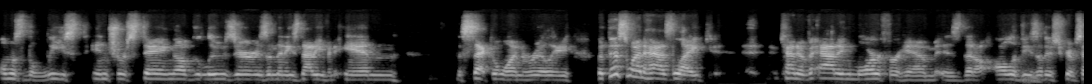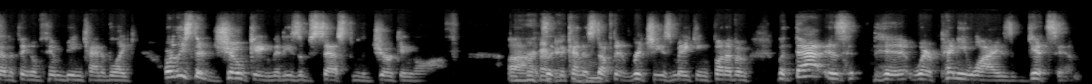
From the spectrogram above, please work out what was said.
almost the least interesting of the losers, and then he's not even in the second one really. But this one has like kind of adding more for him is that all of these other scripts have a thing of him being kind of like, or at least they're joking that he's obsessed with jerking off. Uh, It's like the kind of Mhm. stuff that Richie's making fun of him, but that is hi- where Pennywise gets him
